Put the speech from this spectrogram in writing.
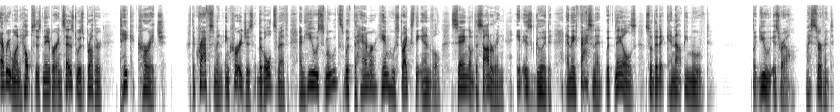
Everyone helps his neighbor and says to his brother, Take courage. The craftsman encourages the goldsmith, and he who smooths with the hammer him who strikes the anvil, saying of the soldering, It is good, and they fasten it with nails so that it cannot be moved. But you, Israel, my servant,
